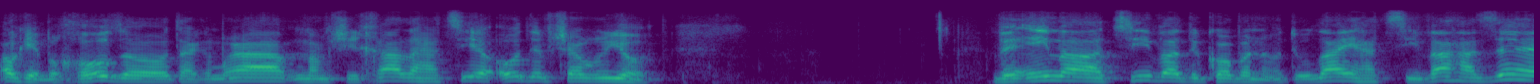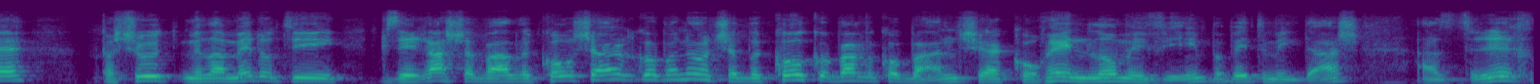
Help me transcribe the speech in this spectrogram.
אוקיי, בכל זאת הגמרא ממשיכה להציע עוד אפשרויות. ואם הציבה דקורבנות, אולי הציבה הזה פשוט מלמד אותי גזירה שווה לכל שאר הקורבנות, שבכל קורבן וקורבן שהכהן לא מביא בבית המקדש, אז צריך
